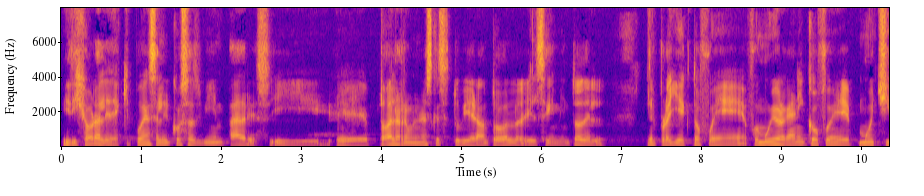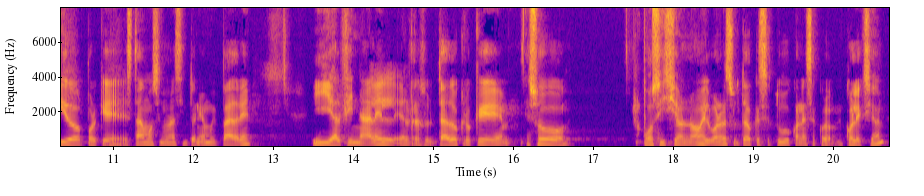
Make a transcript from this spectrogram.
Y dije, órale, de aquí pueden salir cosas bien padres. Y eh, todas las reuniones que se tuvieron, todo el seguimiento del, del, proyecto fue, fue muy orgánico, fue muy chido porque estábamos en una sintonía muy padre. Y al final el, el resultado, creo que eso posicionó, el buen resultado que se tuvo con esa colección,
